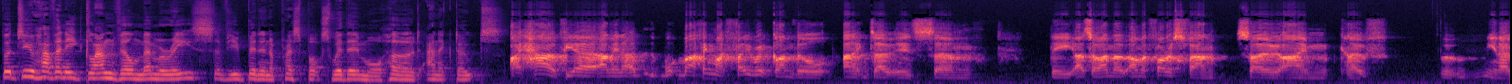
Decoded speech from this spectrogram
But do you have any Glanville memories? Have you been in a press box with him or heard anecdotes? I have, yeah. I mean, I, I think my favourite Glanville anecdote is um, the. uh, So I'm a I'm a Forest fan, so I'm kind of you know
